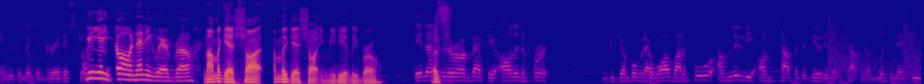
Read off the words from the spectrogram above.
and we can make a great escape. We ain't going anywhere, bro. Now I'm gonna get shot. I'm gonna get shot immediately, bro. They're not let's- even around back. They're all in the front. You can jump over that wall by the pool. I'm literally on top of the building up top, and I'm looking at you,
